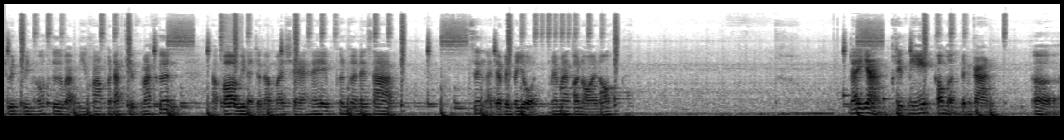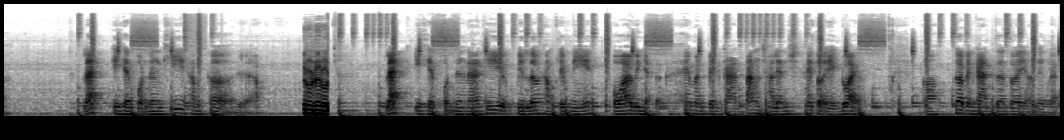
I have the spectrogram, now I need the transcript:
ชีวิตวินก็คือแบบมีความ productive มากขึ้น แล้วก็วินอาจจะนำมาแชร์ให้เพื่อนๆได้ทราบ ซึ่งอาจจะเป็นประโยชน์ไม่มากก็น้อยเนาะได้อย่างคลิปนี้ก็เหมือนเป็นการเออและอีกเหตุผลหนึ่งที่ทำเออเดี๋ยว และอีกเหตุผลหนึ่งนะที่วินเริ่มทำคลิปนี้ เพราะว่าวินอยากให้มันเป็นการตั้ง challenge ให้ตัวเองด้วยเนาะเพื่อเป็นการเตือนตัวเองอย่างหนึ่งแหละ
